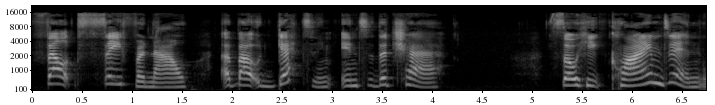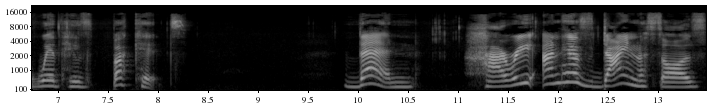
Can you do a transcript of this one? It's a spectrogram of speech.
felt safer now about getting into the chair. So he climbed in with his bucket. Then Harry and his dinosaurs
